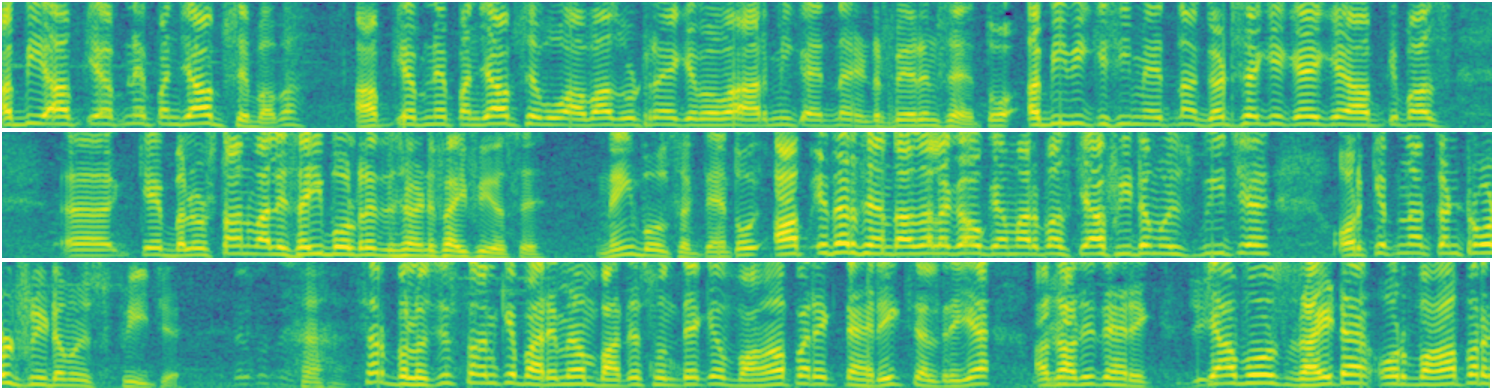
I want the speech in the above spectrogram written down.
अभी आपके अपने पंजाब से बाबा, आपके अपने पंजाब से वो आवाज़ उठ रहा है कि बाबा आर्मी का इतना इंटरफेरेंस है। तो अभी भी किसी में इतना गट्स है कि कहे कि आपके पास के बलुस्तान वाले सही बोल रहे थे सेवेंटी फाइव ईयर से। नहीं बोल सकते हैं। तो आप इधर से अंदाज़ा लगाओ कि हमारे पास क्या फ्रीडम ऑफ़ स्पीच है और कितना कंट्रोल्ड फ्रीडम ऑफ़ स्पीच है। सर। बलूचिस्तान के बारे में हम बातें सुनते हैं कि वहाँ पर एक तहरीक चल रही है आज़ादी तहरीक। क्या वो राइट है और वहाँ पर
